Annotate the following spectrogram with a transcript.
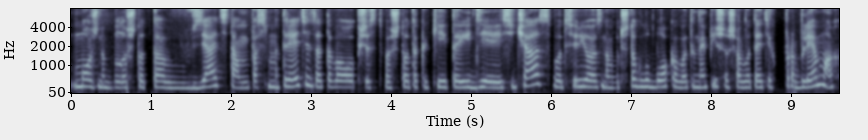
можно было что-то взять, там, посмотреть из этого общества, что-то, какие-то идеи. Сейчас, вот серьезно, вот что глубокого ты напишешь о вот этих проблемах,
